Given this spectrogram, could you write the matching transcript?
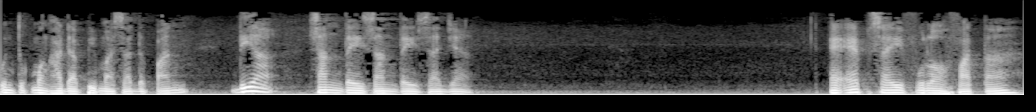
untuk menghadapi masa depan, dia santai-santai saja. Eeb Saifullah Fatah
